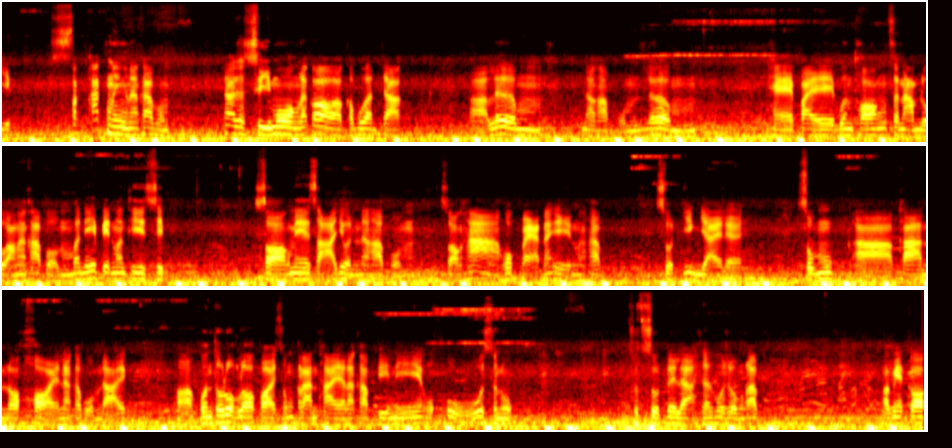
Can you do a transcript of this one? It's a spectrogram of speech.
อีกสักพักหนึ่งนะครับ ผมน่าจะ4โมงแล้วก็ขบวนจะอ่า เริ่มนะครับผมเริ่มแห่ไปบนท้องสนามหลวงนะครับผมวันนี้เป็นวันที่ 12 เมษายนนะครับผม 2568 นั่นเองนะครับ สุดยิ่งใหญ่เลยสมาการรอคอยนะครับผมได้คนทั่วโลกรอคอยสงกรานต์ไทยนะครับ ปีนี้โอ้โหสนุกสุดๆเลยแหละท่านผู้ชมครับประเมศก็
